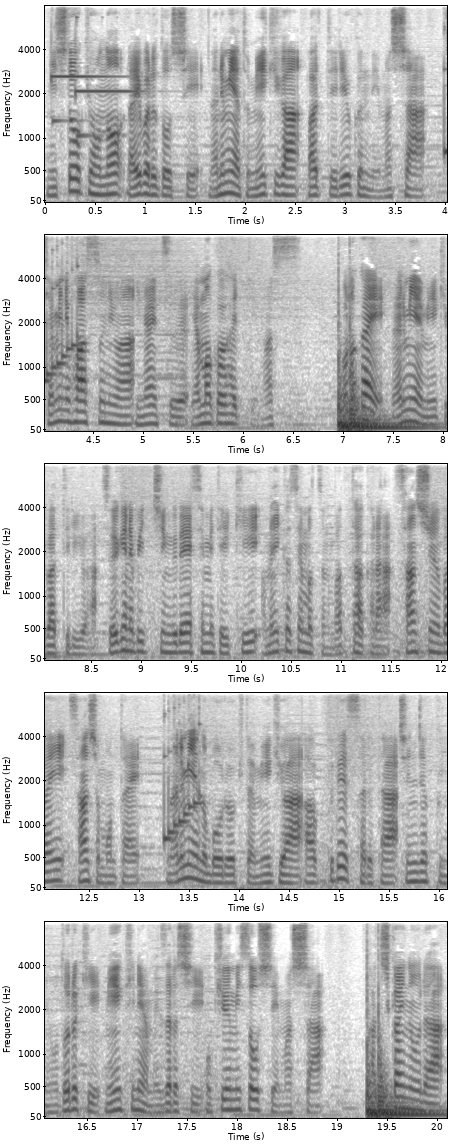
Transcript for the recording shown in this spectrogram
西東京のライバル同士、成宮とみゆきがバッテリーを組んでいました。ちなみにファーストには、稲井津、山岡が入っています。この回、成宮みゆきバッテリーは強気なピッチングで攻めていき、アメリカ選抜のバッターから3振を奪い、三者凡退。成宮のボールを来たみゆきはアップデートされたチェンジアップに驚き、みゆきには珍しい補給ミスをしていました。8回の裏、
